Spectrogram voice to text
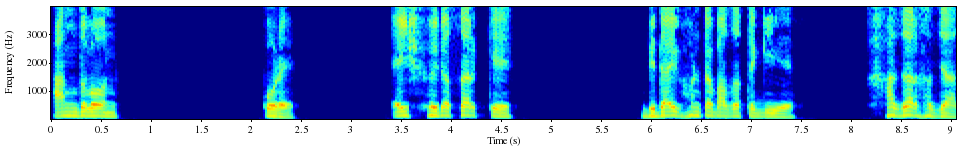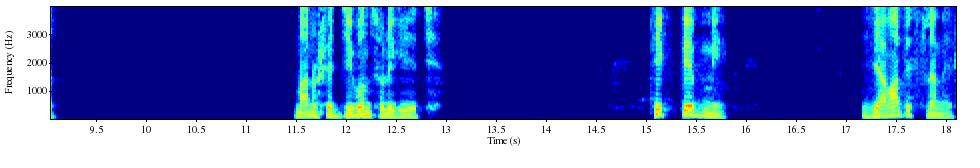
আন্দোলন করে। এই স্বৈরাচারকে বিদায় ঘণ্টা বাজাতে গিয়ে হাজার হাজার মানুষের জীবন চলে গিয়েছে। ঠিক তেমনি জামাত ইসলামের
